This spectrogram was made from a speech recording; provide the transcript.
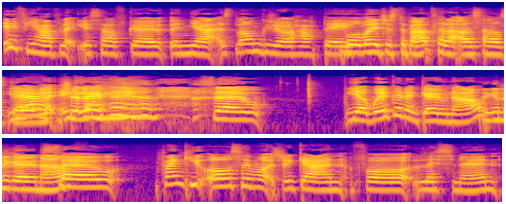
if you have let yourself go, then yeah, as long as you're happy. well, we're just about to let ourselves go. yeah, literally. exactly. so yeah, we're gonna go now. we're gonna go now. So thank you all so much again for listening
